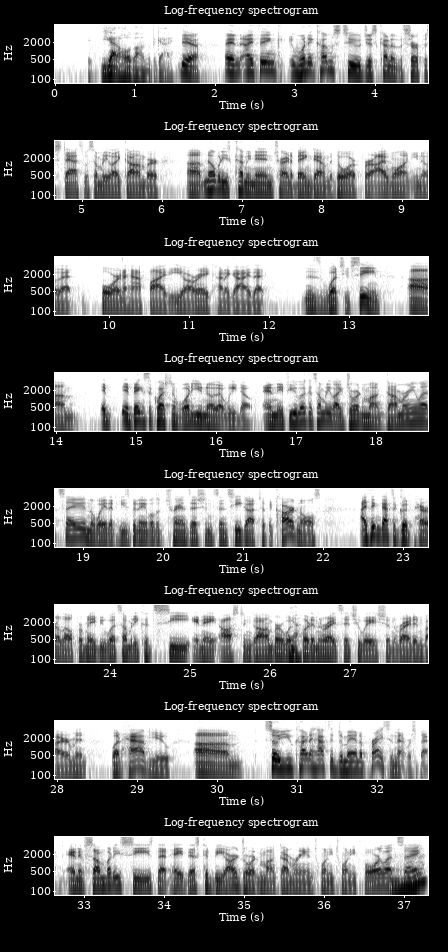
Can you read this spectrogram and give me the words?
you got to hold on to the guy. Yeah. And I think when it comes to just kind of the surface stats with somebody like Gomber, um, nobody's coming in trying to bang down the door for I want you know that four and a half five ERA kind of guy that is what you've seen. Um, it, it begs the question of what do you know that we don't? And if you look at somebody like Jordan Montgomery, let's say, in the way that he's been able to transition since he got to the Cardinals, I think that's a good parallel for maybe what somebody could see in a Austin Gomber when Yeah. put in the right situation, the right environment, what have you. Um, so you kind of have to demand a price in that respect. And if somebody sees that, hey, this could be our Jordan Montgomery in 2024, let's say,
